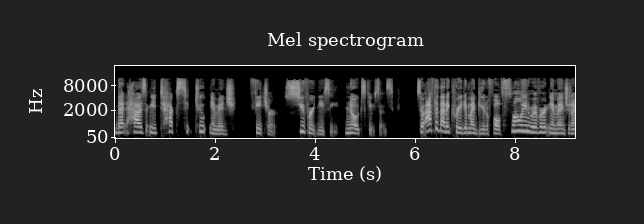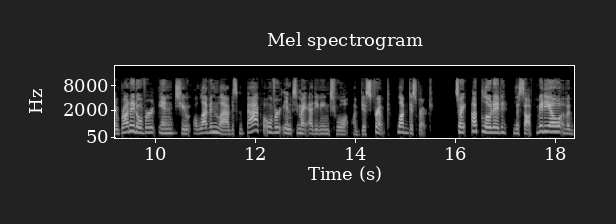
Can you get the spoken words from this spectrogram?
that has a text to image feature. Super easy, no excuses. So after that, I created my beautiful flowing river image and I brought it over into ElevenLabs back over into my editing tool of Descript. Love Descript. So I uploaded the soft video of a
